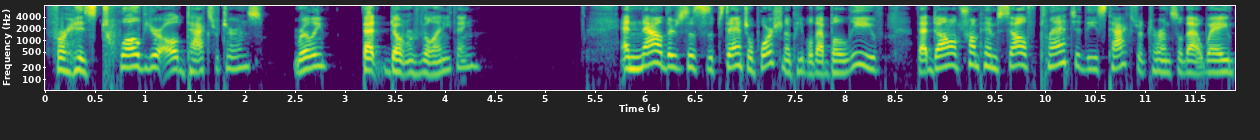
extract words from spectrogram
for his 12 year old tax returns? Really? That don't reveal anything? And now there's a substantial portion of people that believe that Donald Trump himself planted these tax returns so that way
